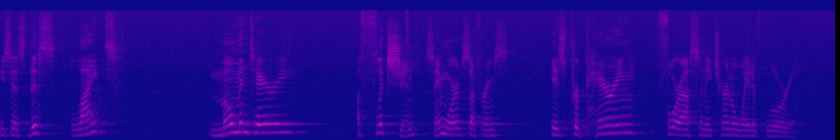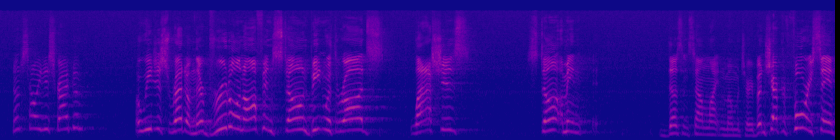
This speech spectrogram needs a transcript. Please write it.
He says, This light, momentary affliction, same word, sufferings, is preparing for us an eternal weight of glory. Notice how he described them? Oh, we just read them. They're brutal and often stoned, beaten with rods, lashes, stone. I mean, doesn't sound light and momentary. But in chapter 4, he's saying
